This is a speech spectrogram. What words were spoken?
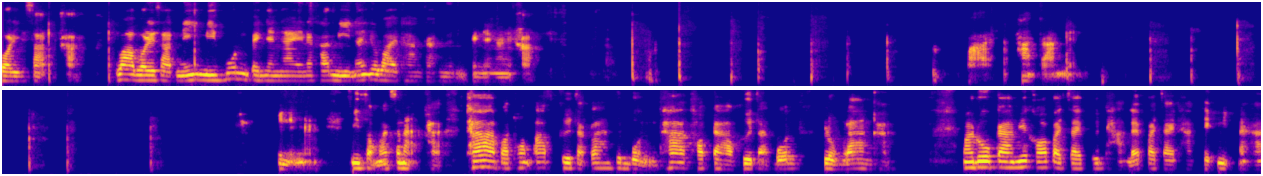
บริษัทค่ะ ว่าบริษัทนี้มีหุ้นเป็นยังไงนะคะ มีนโยบายทางการเงินเป็นยังไงค่ะฝ่ายทางการเงินเป็นยังไง มีสองลักษณะค่ะ ถ้า bottom up คือจากล่างขึ้นบน ถ้า top down คือจากบนลงล่างค่ะ มาดูการวิเคราะห์ปัจจัยพื้นฐานและปัจจัยทางเทคนิคนะคะ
